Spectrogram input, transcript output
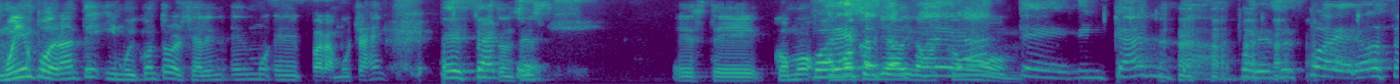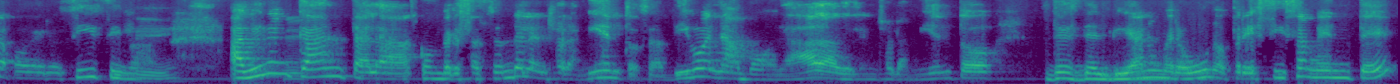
muy, empoderante y muy controversial para mucha gente. Exacto. Entonces, este, ¿cómo, por eso ha cambiado, digamos, como... Me encanta, por eso es poderosa, poderosísima. a mí me encanta la conversación del enrolamiento, o sea, vivo enamorada del enrolamiento desde el día número uno, precisamente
